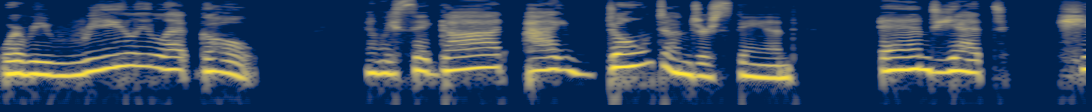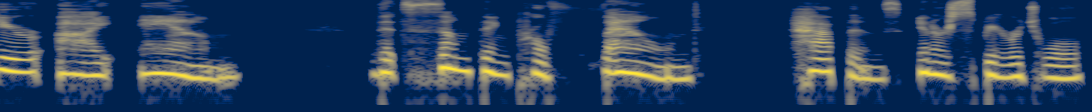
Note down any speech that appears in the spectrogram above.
where we really let go and we say, God, I don't understand. And yet here I am. That something profound happens in our spiritual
